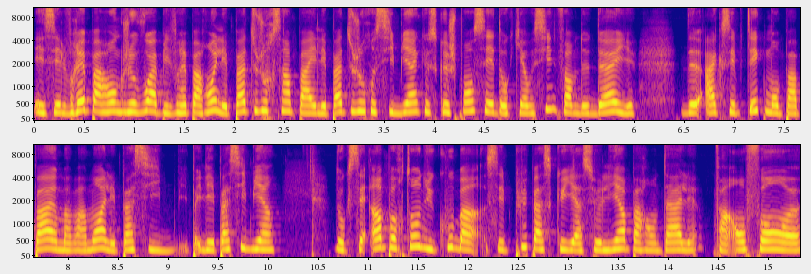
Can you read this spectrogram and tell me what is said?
et c'est le vrai parent que je vois. Puis le vrai parent, il est pas toujours sympa, il est pas toujours aussi bien que ce que je Donc il y a aussi une forme de deuil, de accepter que mon papa et ma maman, elle est pas si, il est pas si bien. Donc c'est important du coup, ben c'est plus parce qu'il y a ce lien parental, enfin enfant euh,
